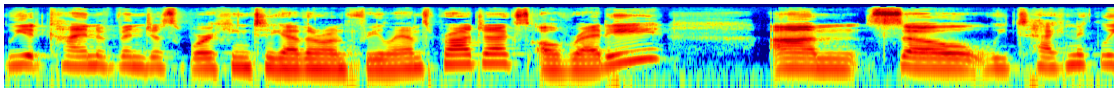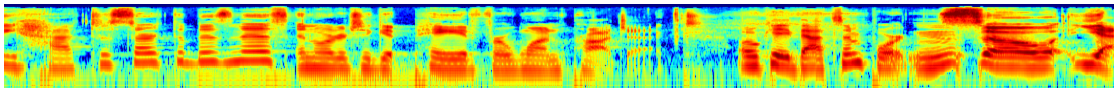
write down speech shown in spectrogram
we had kind of been just working together on freelance projects already. Um, so we technically had to start the business in order to get paid for one project. Okay, that's important. So yeah,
